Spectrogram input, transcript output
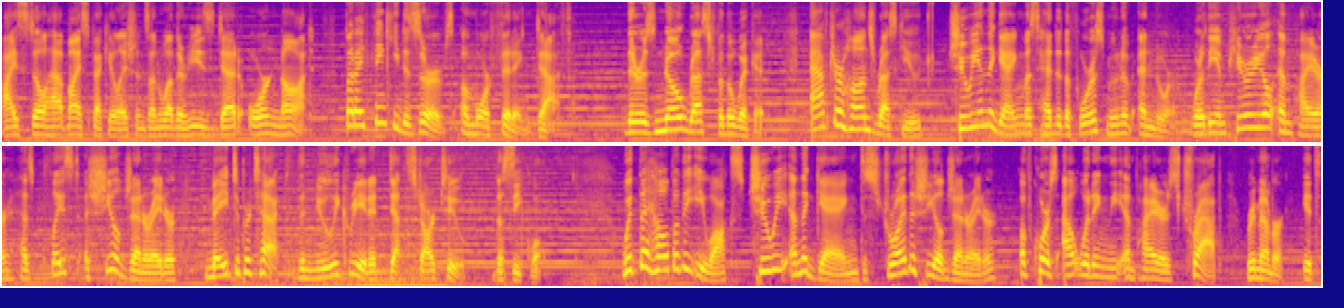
I still have my speculations on whether he's dead or not, but I think he deserves a more fitting death. There is no rest for the wicked. After Han's rescue, Chewie and the gang must head to the forest moon of Endor, where the Imperial Empire has placed a shield generator made to protect the newly created Death Star 2, the sequel. With the help of the Ewoks, Chewie and the gang destroy the shield generator, of course, outwitting the Empire's trap. Remember, it's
